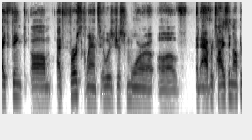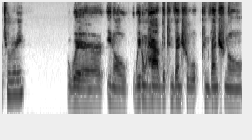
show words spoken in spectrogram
I think um, at first glance it was just more of an advertising opportunity where you know we don't have the conventional conventional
